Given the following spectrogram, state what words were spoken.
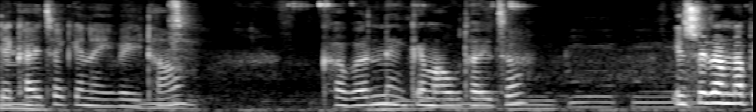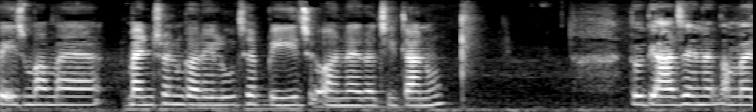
દેખાય છે કે નહીં? વેઇટ હા. ખબર નહીં કેમ આવું થાય છે. ઇન્સ્ટાગ્રામના પેજમાં મેં મેન્શન કરેલું છે પેજ અને રચિતાનું. તો ત્યાં જઈને તમે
